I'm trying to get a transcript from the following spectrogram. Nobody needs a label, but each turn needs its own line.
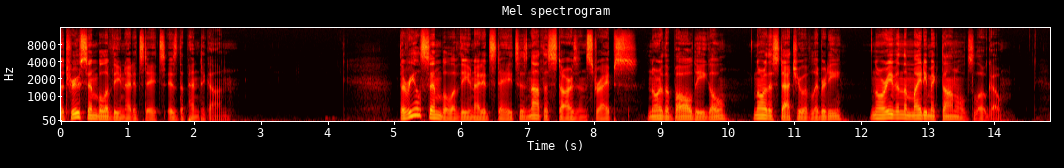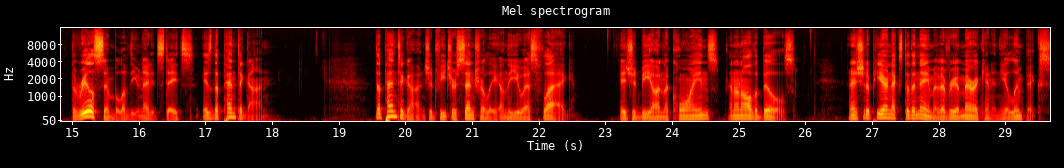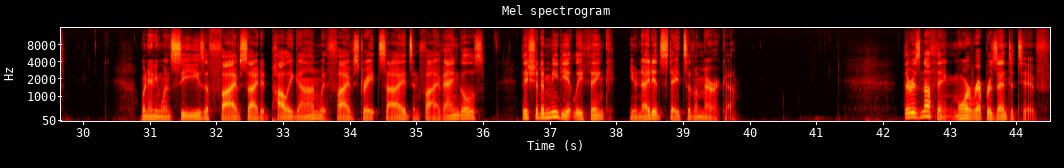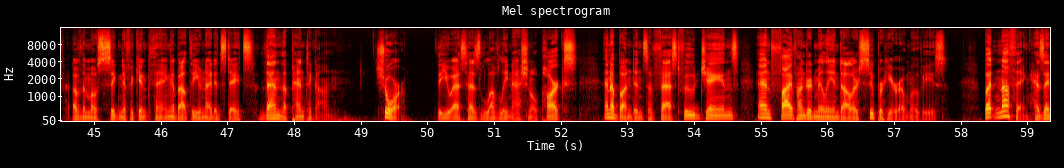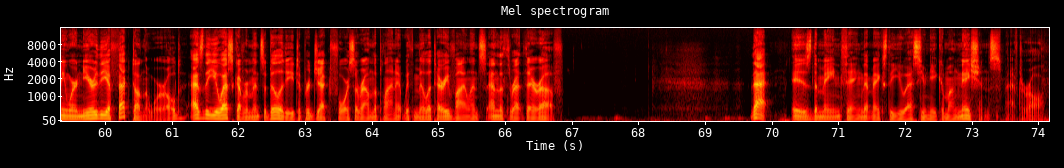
The true symbol of the United States is the Pentagon. The real symbol of the United States is not the stars and stripes, nor the bald eagle, nor the Statue of Liberty, nor even the mighty McDonald's logo. The real symbol of the United States is the Pentagon. The Pentagon should feature centrally on the U.S. flag. It should be on the coins and on all the bills. And it should appear next to the name of every American in the Olympics. When anyone sees a five sided polygon with five straight sides and five angles, they should immediately think United States of America. There is nothing more representative of the most significant thing about the United States than the Pentagon. Sure, the U.S. has lovely national parks, an abundance of fast food chains, and $500 million superhero movies. But nothing has anywhere near the effect on the world as the US government's ability to project force around the planet with military violence and the threat thereof. That is the main thing that makes the US unique among nations, after all.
